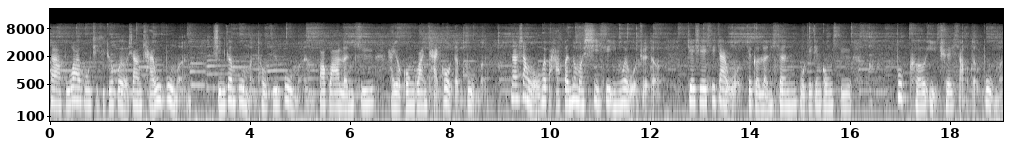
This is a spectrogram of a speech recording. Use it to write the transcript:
那不外乎其实就会有像财务部门、行政部门、投资部门，包括人资，还有公关、采购等部门。那像我会把它分那么细，是因为我觉得这些是在我这个人生，我这间公司。不可以缺少的部门，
